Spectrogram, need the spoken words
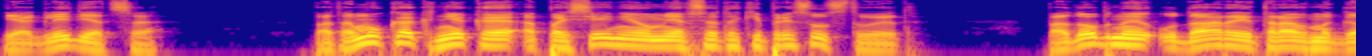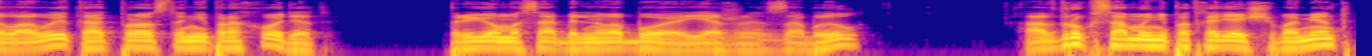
и оглядеться. Потому как некое опасение у меня все-таки присутствует. Подобные удары и травмы головы так просто не проходят. Приемы сабельного боя я же забыл. А вдруг в самый неподходящий момент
